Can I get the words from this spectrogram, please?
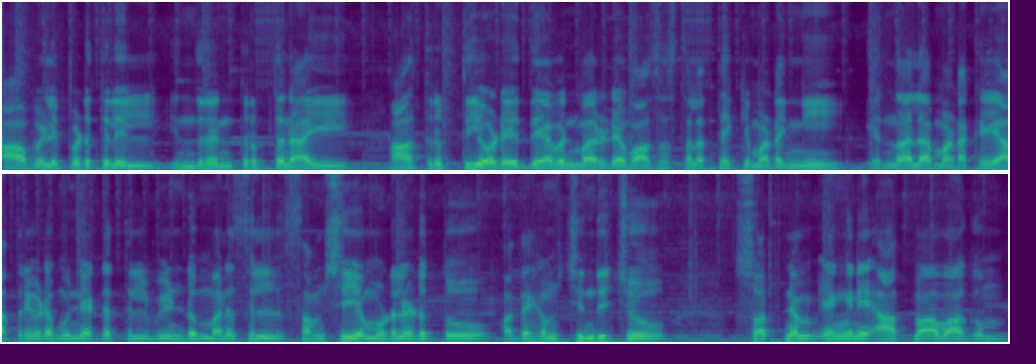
ആ വെളിപ്പെടുത്തലിൽ ഇന്ദ്രൻ തൃപ്തനായി. ആ തൃപ്തിയോടെ ദേവന്മാരുടെ വാസസ്ഥലത്തേക്ക് മടങ്ങി. എന്നാൽ ആ മടക്കയാത്രയുടെ മുന്നേറ്റത്തിൽ വീണ്ടും മനസ്സിൽ സംശയം ഉടലെടുത്തു. അദ്ദേഹം ചിന്തിച്ചു സ്വപ്നം എങ്ങനെ ആത്മാവാകും?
